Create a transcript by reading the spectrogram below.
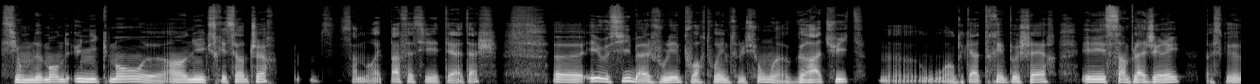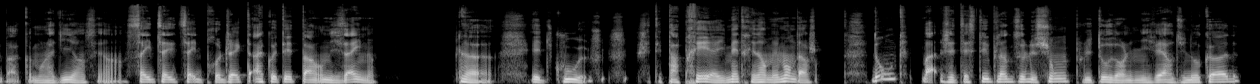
si on me demande uniquement un UX researcher. Ça m'aurait pas facilité la tâche. et aussi, bah, je voulais pouvoir trouver une solution gratuite, ou en tout cas très peu chère, et simple à gérer, parce que, bah, comme on l'a dit, hein, c'est un side-side-side project à côté de Parent Design. Euh, et du coup, j'étais pas prêt à y mettre énormément d'argent. Donc, bah, j'ai testé plein de solutions, plutôt dans l'univers du no-code.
